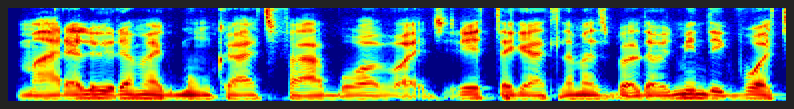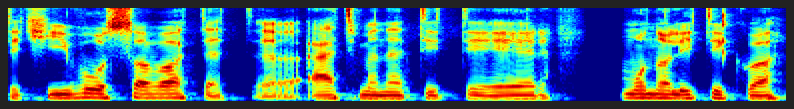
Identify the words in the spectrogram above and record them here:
már előre megmunkált fából, vagy rétegelt lemezből, de hogy mindig volt egy hívószava, tehát átmeneti tér, monolitika,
